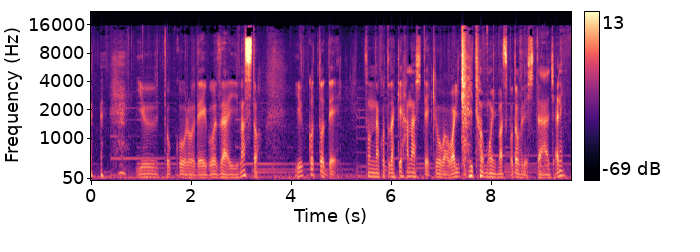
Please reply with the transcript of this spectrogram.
いうところでございますと。いうことでそんなことだけ話して今日は終わりたいと思います。ポトフでした。じゃあね。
